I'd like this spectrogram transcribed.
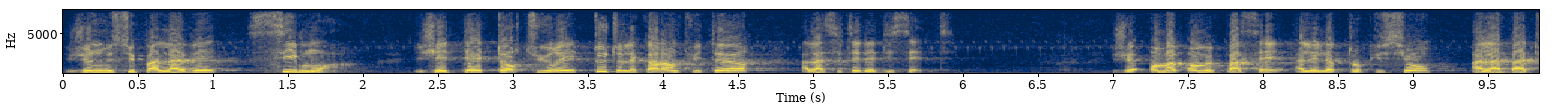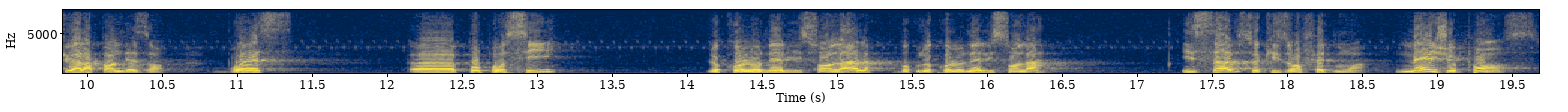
Je ne me suis pas lavé six mois. J'étais torturé toutes les 48 heures à la cité des 17. Je- on, me passait à l'électrocution, à la battue, à la pendaison. Boès, euh, Popossi, le colonel, ils sont là, beaucoup de colonels, ils sont là. Ils savent ce qu'ils ont fait de moi. Mais je pense,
